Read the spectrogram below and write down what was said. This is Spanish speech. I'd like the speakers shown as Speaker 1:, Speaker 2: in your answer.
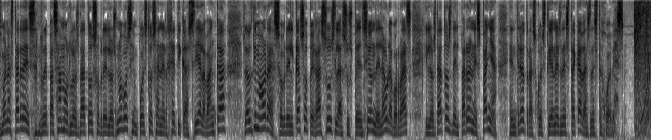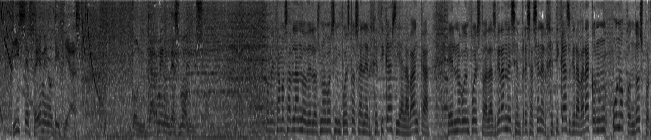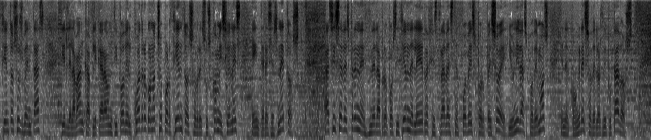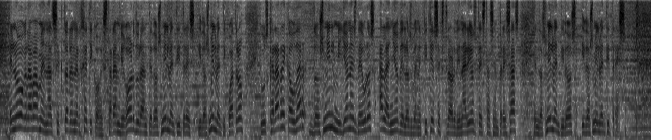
Speaker 1: Buenas tardes. Repasamos los datos sobre los nuevos impuestos a energéticas y a la banca, la última hora sobre el caso Pegasus, la suspensión de Laura Borrás y los datos del paro en España, entre otras cuestiones destacadas de este jueves.
Speaker 2: Noticias con Carmen Desmonts.
Speaker 1: Comenzamos hablando de los nuevos impuestos a energéticas y a la banca. El nuevo impuesto a las grandes empresas energéticas grabará con un 1,2% sus ventas y el de la banca aplicará un tipo del 4,8% sobre sus comisiones e intereses netos. Así se desprende de la proposición de ley registrada este jueves por PSOE y Unidas Podemos en el Congreso de los Diputados. El nuevo gravamen al sector energético estará en vigor durante 2023 y 2024 y buscará recaudar 2.000 millones de euros al año de los beneficios extraordinarios de estas empresas en 2022 y 2023.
